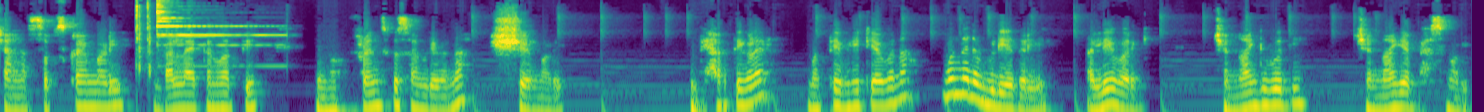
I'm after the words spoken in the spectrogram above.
ಚಾನಲ್ ಸಬ್ಸ್ಕ್ರೈಬ್ ಮಾಡಿ ಬೆಲ್ ಐಕನ್ ಒತ್ತಿ, ನಿಮ್ಮ ಫ್ರೆಂಡ್ಸ್ಗೂ ಸಹ ವಿಡಿಯೋನ ಶೇರ್ ಮಾಡಿ. ವಿದ್ಯಾರ್ಥಿಗಳೇ, ಮತ್ತೆ ಭೇಟಿಯಾಗೋಣ ಮುಂದಿನ ವಿಡಿಯೋದಲ್ಲಿ ಅಲ್ಲಿಯವರೆಗೆ ಚೆನ್ನಾಗಿ ಓದಿ, ಚೆನ್ನಾಗಿ ಅಭ್ಯಾಸ ಮಾಡಿ.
